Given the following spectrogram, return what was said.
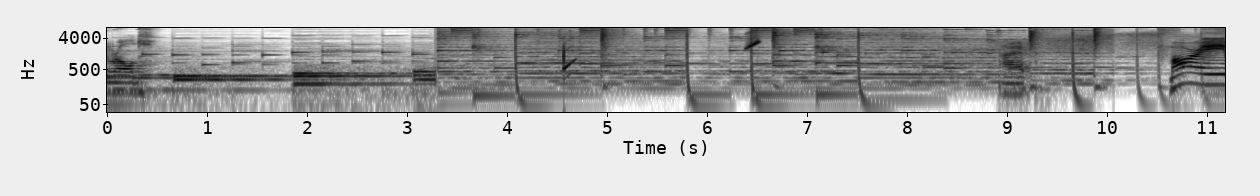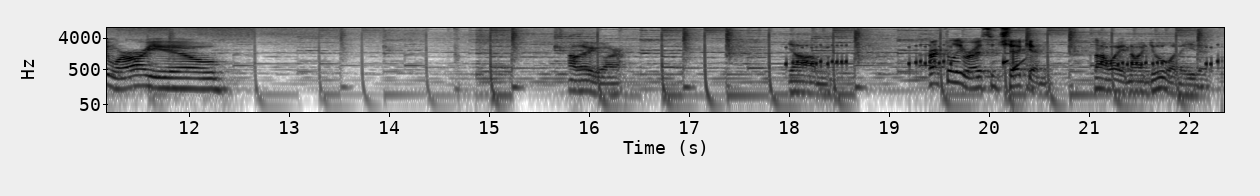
Rolled. Alright. Mari, where are you? Oh, there you are. Yum. Perfectly roasted chicken. No, wait, no, I do want to eat it.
